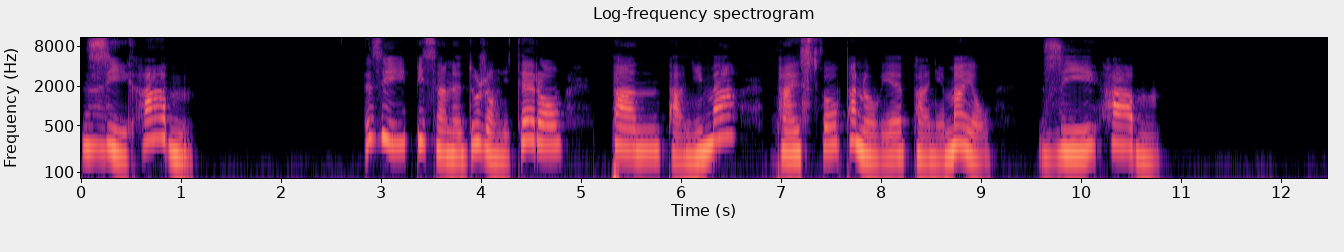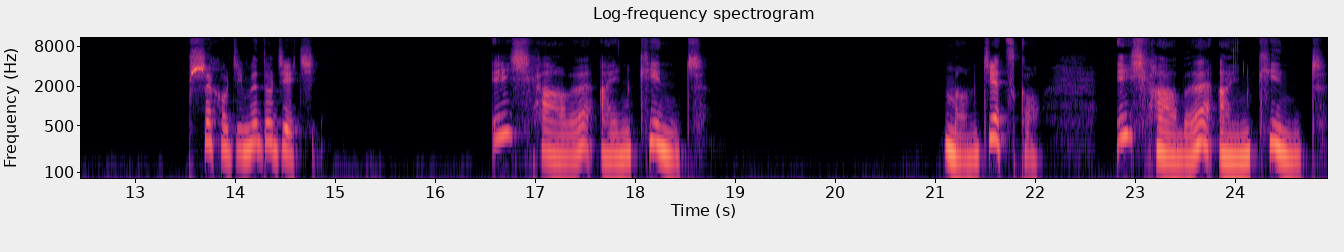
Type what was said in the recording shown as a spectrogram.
Sie haben. Sie pisane dużą literą. Pan, pani ma. Państwo, panowie, panie mają. Sie haben. Przechodzimy do dzieci. Ich habe ein Kind. Mam dziecko. Ich habe ein Kind.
